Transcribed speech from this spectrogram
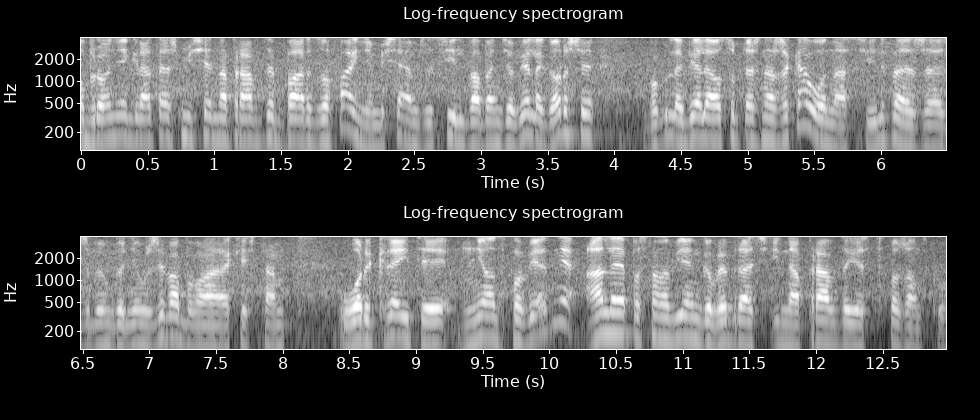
obronie gra też mi się naprawdę bardzo fajnie. Myślałem, że Silva będzie o wiele gorszy. W ogóle wiele osób też narzekało na Silvę, że żebym go nie używał, bo ma jakieś tam work rate'y nieodpowiednie, ale postanowiłem go wybrać i naprawdę jest w porządku.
